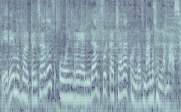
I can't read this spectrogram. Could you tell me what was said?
¿Seremos mal pensados o en realidad fue cachada con las manos en la masa?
